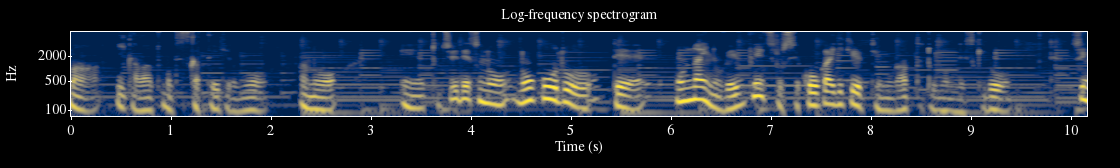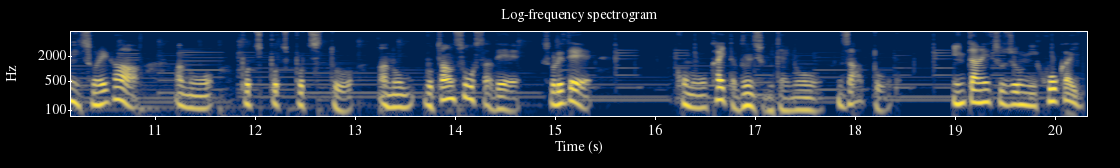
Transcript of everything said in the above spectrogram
まあ、いいかなと思って使っているけども、あの、えー、途中でそのノーコードでオンラインのウェブページとして公開できるっていうのがあったと思うんですけど、ついにそれが、あの、ポチポチポチと、あの、ボタン操作で、それで、この書いた文章みたいのをざっとインターネット上に公開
